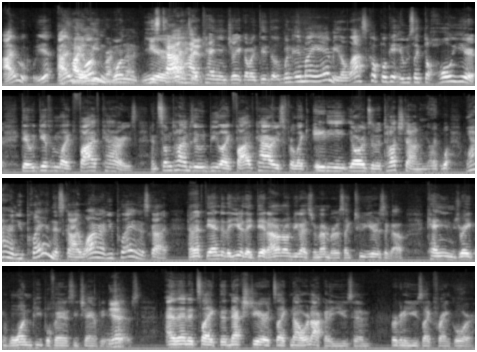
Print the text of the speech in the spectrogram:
I yeah, A I won one back. He's year. I had talented. Kenyon Drake on my team. When in Miami, the last couple games, it was like the whole year they would give him like five carries, and sometimes it would be like five carries for like 88 yards and a touchdown. And you're like, what? Why aren't you playing this guy? Why aren't you playing this guy? And at the end of the year, they did. I don't know if you guys remember. It was like two years ago. Kenyon Drake won people fantasy championships. And then it's like the next year, it's like, no, we're not going to use him. We're going to use like Frank Gore.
